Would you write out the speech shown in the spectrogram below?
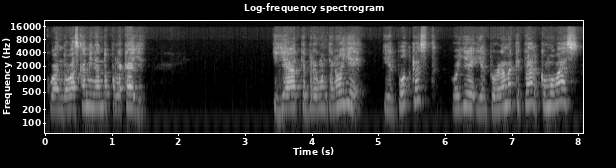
cuando vas caminando por la calle y ya te preguntan, oye, ¿y el podcast? Oye, ¿y el programa qué tal? ¿Cómo vas?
